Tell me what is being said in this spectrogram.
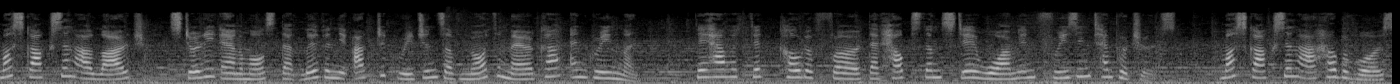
Muskoxen are large, sturdy animals that live in the Arctic regions of North America and Greenland. They have a thick coat of fur that helps them stay warm in freezing temperatures. Muskoxen are herbivores,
